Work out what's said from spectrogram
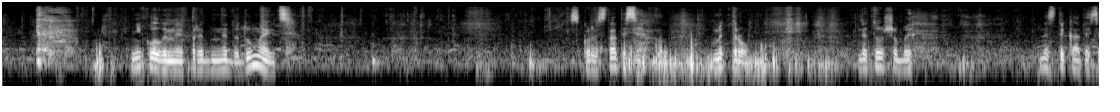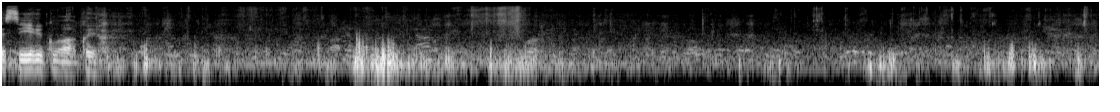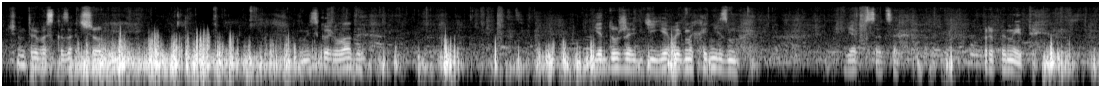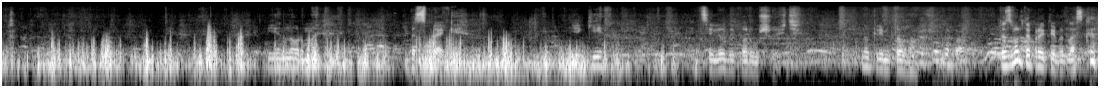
ніколи не, не додумається скористатися метро для того, щоб не стикатися з цією клоакою. Чому треба сказати, що у міської влади є дуже дієвий механізм, як все це припинити. Є норми безпеки, які ці люди порушують. Ну, крім того. Дозвольте пройти, будь ласка.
